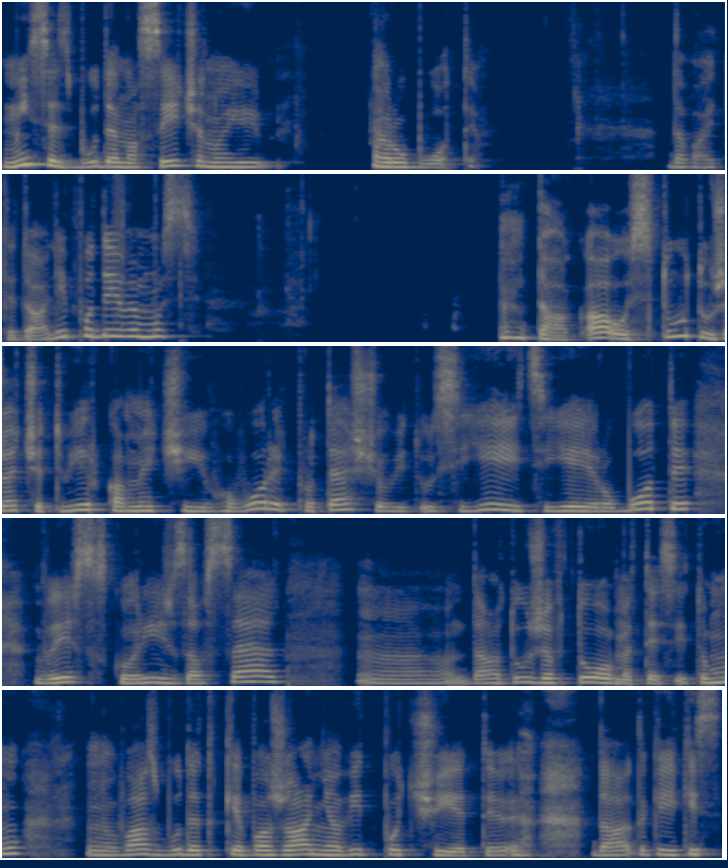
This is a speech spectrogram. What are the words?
місяць буде насиченої роботи. Давайте далі подивимось. Так, а ось тут уже четвірка мечів говорить про те, що від усієї цієї роботи ви, скоріш за все, да, дуже втомитесь, і тому у вас буде таке бажання відпочити, да, такий якийсь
